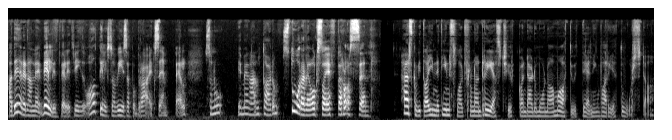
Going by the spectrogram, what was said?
Att det är redan väldigt, väldigt viktigt. Och alltid liksom visa på bra exempel. Så nu, jag menar, nu tar de stora det också efter oss sen. Här ska vi ta in ett inslag från Andreaskyrkan där de ordnar matutdelning varje torsdag.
